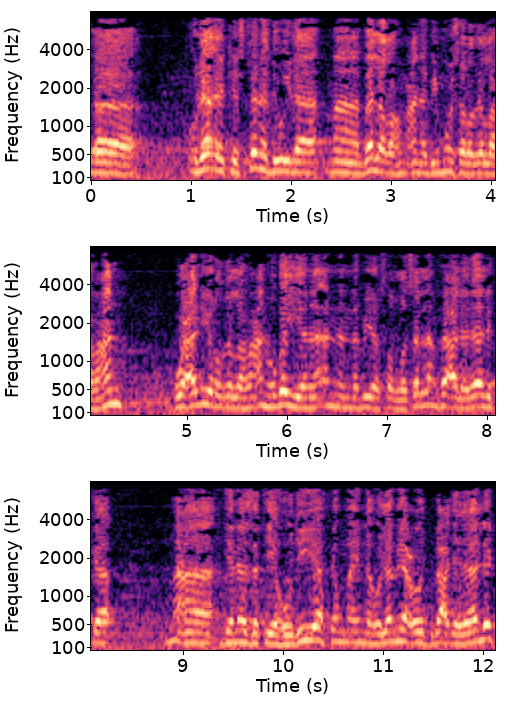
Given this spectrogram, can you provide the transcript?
فأولئك استندوا إلى ما بلغهم عن أبي موسى رضي الله عنه وعلي رضي الله عنه بين أن النبي صلى الله عليه وسلم فعل ذلك مع جنازة يهودية ثم إنه لم يعد بعد ذلك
